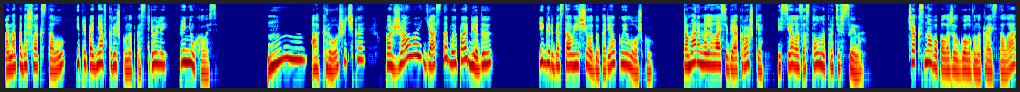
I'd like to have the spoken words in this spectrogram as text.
Она подошла к столу и, приподняв крышку над кастрюлей, принюхалась. «М-м-м!» А крошечка, пожалуй, я с тобой пообедаю. Игорь достал еще одну тарелку и ложку. Тамара налила себе окрошки и села за стол напротив сына. Чак снова положил голову на край стола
